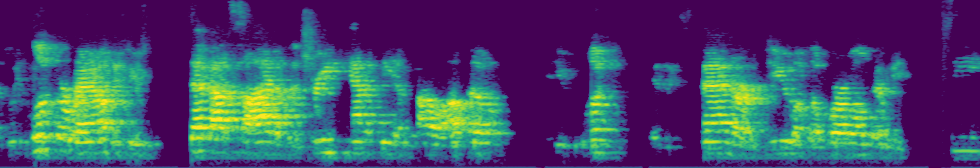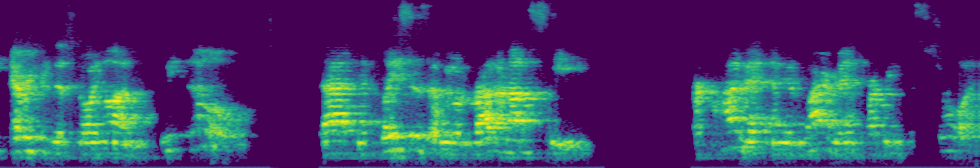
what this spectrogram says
As we look around, if you step outside of the tree canopy of Palo Alto, you look and expand our view of the world and we see everything that's going on, we know that in places that we would rather not see, our climate and the environment are being destroyed.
